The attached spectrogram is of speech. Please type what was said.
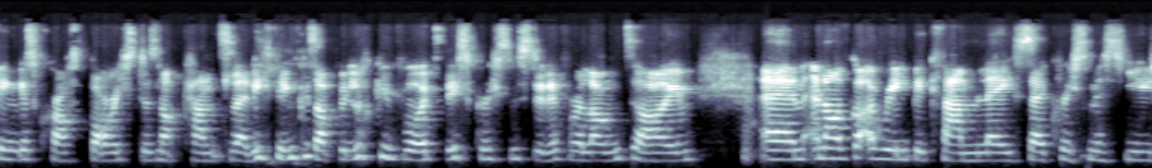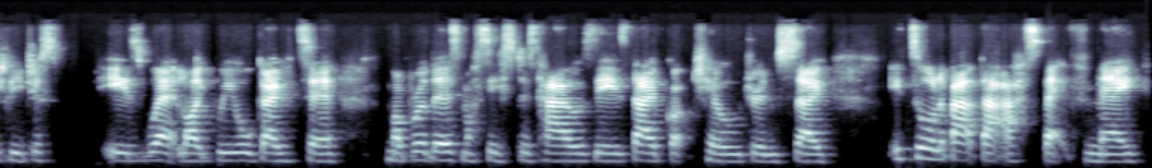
Fingers crossed Boris does not cancel anything because I've been looking forward to this Christmas dinner for a long time. Um, and I've got a really big family so Christmas usually just is where like we all go to my brothers my sisters houses they've got children so it's all about that aspect for me.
